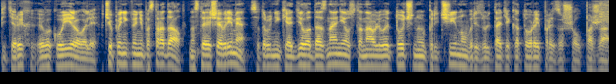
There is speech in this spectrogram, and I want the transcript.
пятерых эвакуировали. В ЧП никто не пострадал. В настоящее время сотрудники отдела дознания устанавливают точную причину, в результате которой произошел пожар.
